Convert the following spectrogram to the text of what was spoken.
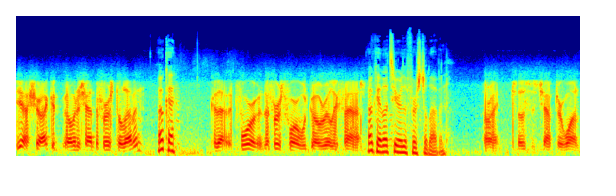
Yeah, sure. I could. I want to chant the first eleven. Okay. Because four, the first four would go really fast. Okay, let's hear the first eleven. All right. So this is chapter one.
